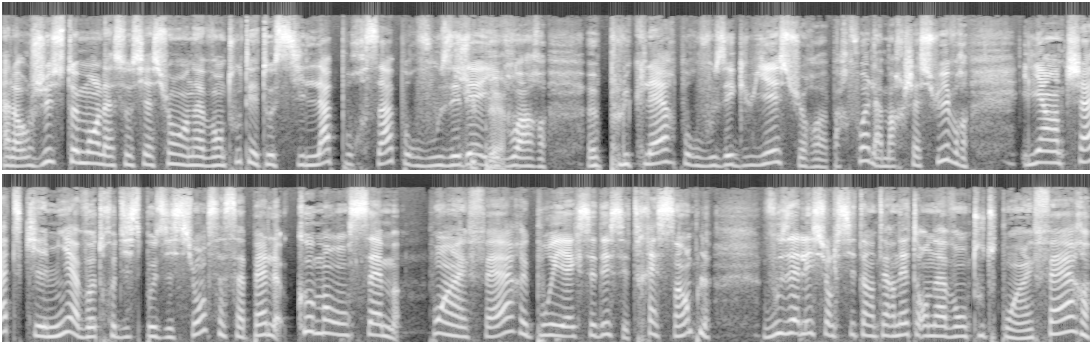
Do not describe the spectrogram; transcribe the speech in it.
Alors justement, l'association En Avant Tout est aussi là pour ça, pour vous aider à y voir euh, plus clair, pour vous aiguiller sur euh, parfois la marche à suivre. Il y a un chat qui est mis à votre disposition, ça s'appelle comment on et pour y accéder c'est très simple. Vous allez sur le site internet enavanttout.fr,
